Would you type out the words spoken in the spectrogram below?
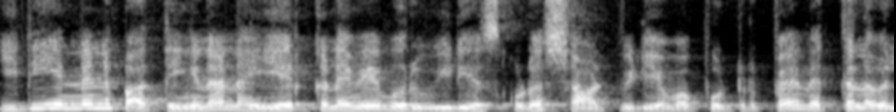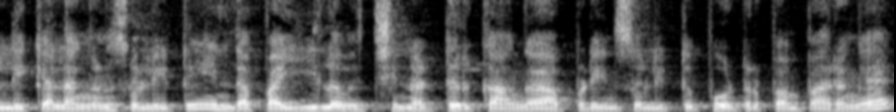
இது என்னன்னு பார்த்தீங்கன்னா நான் ஏற்கனவே ஒரு வீடியோஸ் கூட ஷார்ட் வீடியோவாக போட்டிருப்பேன். வெத்தலை வள்ளி கிழங்குன்னு சொல்லிட்டு இந்த பையில் வச்சு நட்டுருக்காங்க அப்படின்னு சொல்லிட்டு போட்டிருப்பேன் பாருங்கள்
